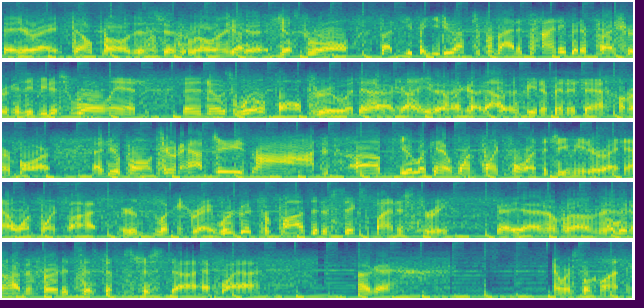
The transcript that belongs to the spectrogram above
Yeah, you're right. Don't pull. Just just roll into it. Just, just roll. But but you do have to provide a tiny bit of pressure because if you just roll in, then the nose will fall through, and then Yeah, I now gotcha, you're I like a thousand feet a minute down or more, and you're pulling two and a half G's. Ah! Um, you're looking at 1.4 on the G meter right now, 1.5. You're looking great. We're good for positive six, minus three. Yeah, yeah, no problem. But we don't have inverted systems, just uh, FYI. Okay. And we're still climbing.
